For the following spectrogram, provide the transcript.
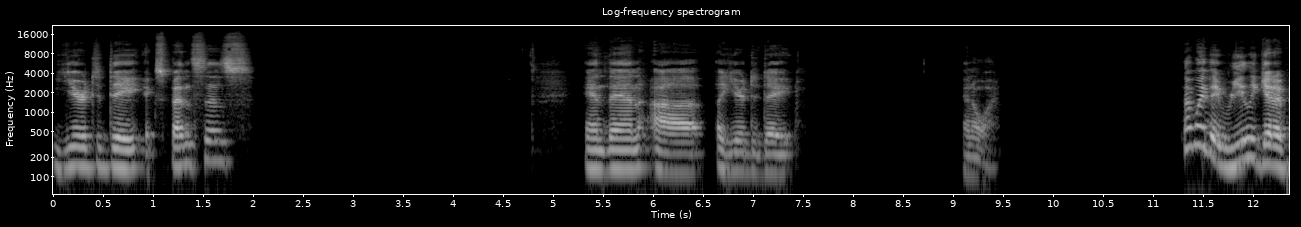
year-to-date expenses. And then uh, a year to date NOI. That way they really get a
